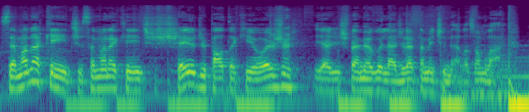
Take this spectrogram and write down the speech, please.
semana quente, semana quente, cheio de pauta aqui hoje e a gente vai mergulhar diretamente nelas. Vamos lá.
